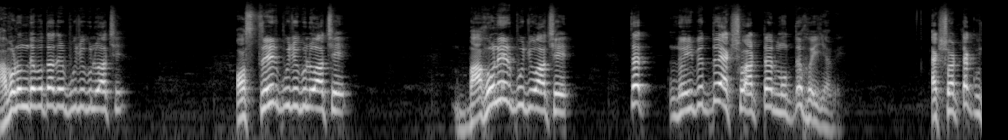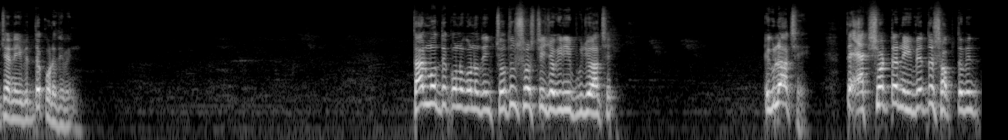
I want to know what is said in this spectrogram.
আবরণ দেবতাদের পুজোগুলো আছে। অস্ত্রের পুজোগুলো আছে। বাহনের পুজো আছে। তা নৈবেদ্য একশো আটটার মধ্যে হয়ে যাবে। একশো আটটা কুচা নৈবেদ্য করে দেবেন। তার মধ্যে কোনো কোনো দিন চতুর্ষষ্ঠী যোগিনীর পুজো আছে। এগুলো আছে। তো একশো আটটা নৈবেদ্য সপ্তমীর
